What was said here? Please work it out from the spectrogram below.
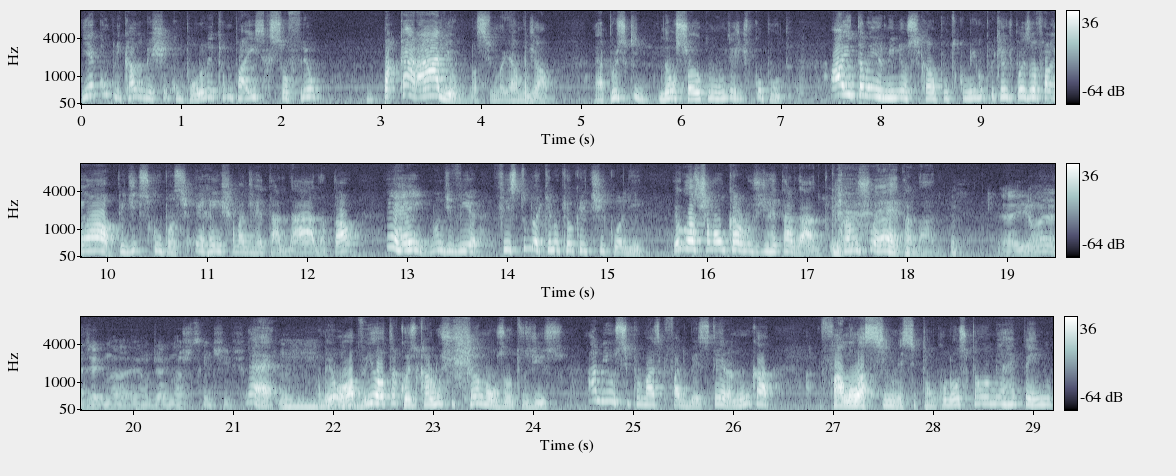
E é complicado mexer com Polônia, que é um país que sofreu pra caralho na Segunda Guerra Mundial. É por isso que não só eu, como muita gente ficou puta. Aí também os Minions ficaram putos comigo, porque depois eu falei, ó, pedi desculpas, errei em chamar de retardada tal. Errei, não devia. Fiz tudo aquilo que eu critico ali. Eu gosto de chamar o Carluxo de retardado, porque o Carluxo é retardado. É, e é um é um diagnóstico científico. É, é meio óbvio. E outra coisa, o Carluxo chama os outros disso. A Nilce, por mais que fale besteira, nunca falou assim nesse tom conosco, então eu me arrependo,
